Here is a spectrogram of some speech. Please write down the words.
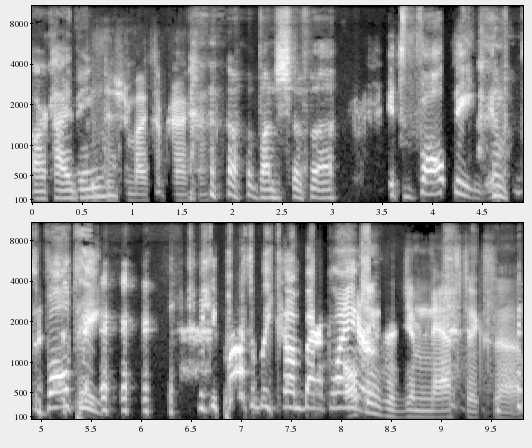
archiving Addition by subtraction. a bunch of uh It's vaulting. It's vaulting. We could possibly come back All later. things are gymnastics uh,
